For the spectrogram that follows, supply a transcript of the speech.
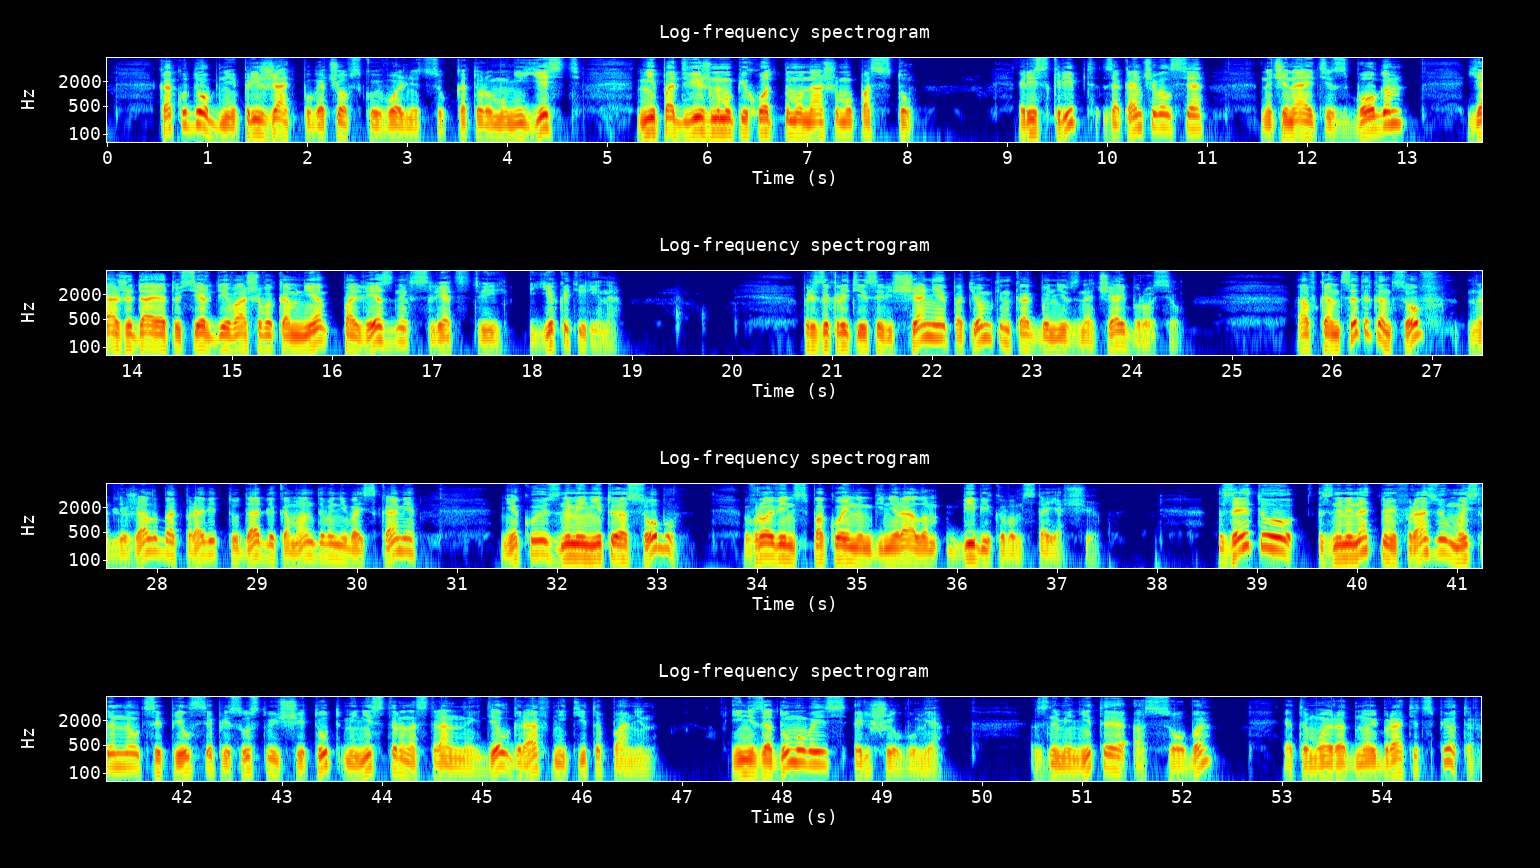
как удобнее прижать пугачевскую вольницу, к которому не есть неподвижному пехотному нашему посту. Рескрипт заканчивался «Начинайте с Богом, я ожидаю от усердия вашего ко мне полезных следствий. Екатерина». При закрытии совещания Потемкин как бы невзначай бросил. А в конце-то концов надлежало бы отправить туда для командования войсками некую знаменитую особу, вровень с покойным генералом Бибиковым стоящую. За эту знаменательную фразу мысленно уцепился присутствующий тут министр иностранных дел граф Никита Панин и, не задумываясь, решил в уме. Знаменитая особа — это мой родной братец Петр.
